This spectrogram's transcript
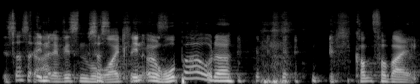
Ist das alle wissen, wo ist das Reutlingen in Europa oder. Kommt vorbei.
